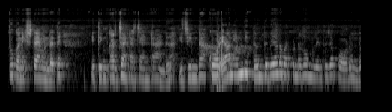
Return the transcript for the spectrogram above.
ತೂಕ ನೆಕ್ಸ್ಟ್ ಟೈಮ್ ಉಂಡತೆ. ಇತ್ತು ಹಿಂಗೆ ಅರ್ಜೆಂಟ್ ಅರ್ಜೆಂಟ್ ಆಂಡ್ ಈ ಜಿಂಡ ಕೋಡೆ. ನಾನು ಎಂದಿತ್ತೆ? ಅಂತ ಬೇಗ ಬರ್ಪುಂಡ ರೂಮ್ಲಿ ಎಂತ ಜಪ್ಪ ಅವಡೊಂದು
